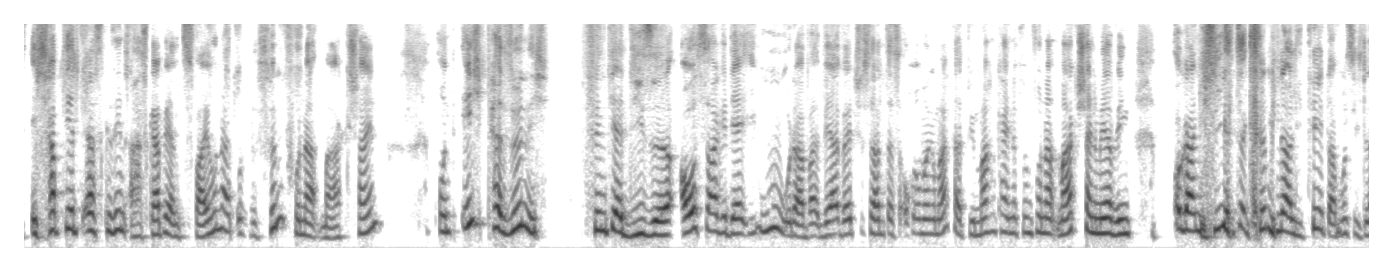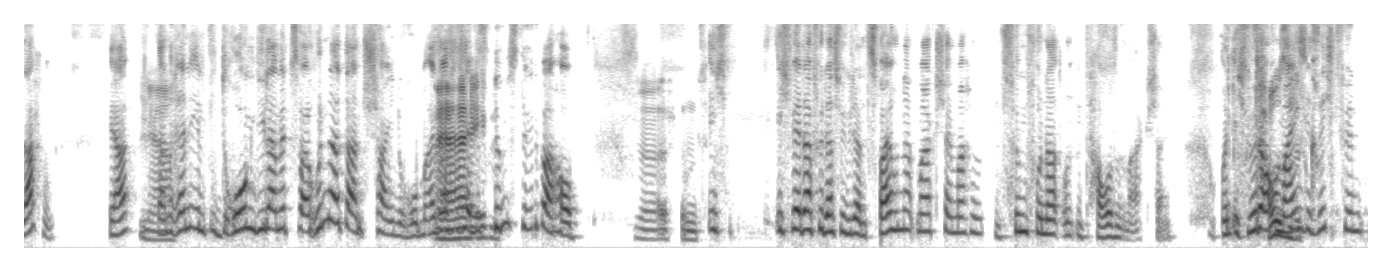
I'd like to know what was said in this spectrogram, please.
Ich habe jetzt erst gesehen, ah, es gab ja einen 200 und einen 500-Markschein. Und ich persönlich finde ja diese Aussage der EU oder wer, welches Land das auch immer gemacht hat, wir machen keine 500-Markscheine mehr wegen organisierter Kriminalität, da muss ich lachen. Ja, Ja. dann rennen eben die Drogendealer mit 200ern Schein rum. Also das Ja, ist ja das eben. Dümmste überhaupt Ja, das stimmt. ich, ich wäre dafür, dass wir wieder einen 200-Markschein machen, einen 500 und einen 1000-Markschein. Und ich würde auch 1000 mein Gesicht für ein,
